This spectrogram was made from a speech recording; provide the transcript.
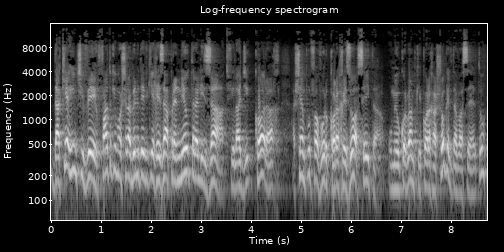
daqui a gente vê o fato que Moshe Rabbeinu teve que rezar para neutralizar a tefilá de Korach. Hashem, por favor, Korach rezou, aceita o meu korban, porque Korach achou que ele estava certo,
